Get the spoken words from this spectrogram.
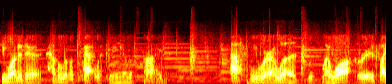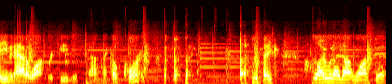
he wanted to have a little chat with me on the side, ask me where I was with my walk, or if I even had a walk with Jesus. And I was like, of course. like, why would I not want this?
